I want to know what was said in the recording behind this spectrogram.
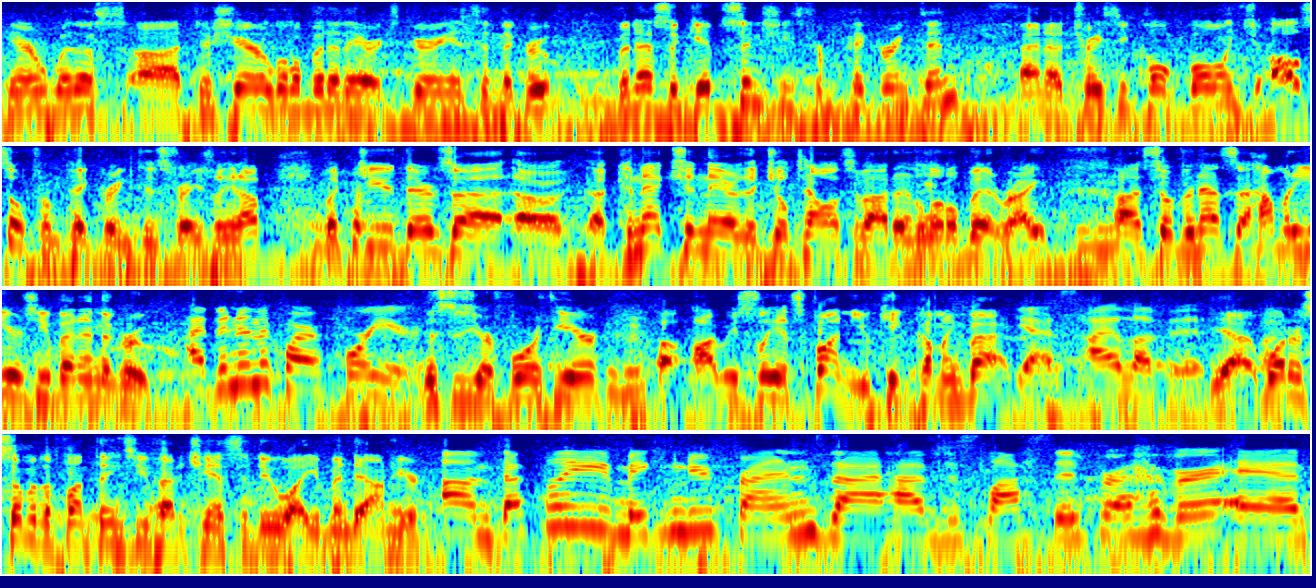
here with us uh, to share a little bit of their experience in the group. Vanessa Gibson, she's from Pickerington, and uh, Tracy Kolk Bowling, also from Pickerington, strangely enough. But you, there's a, a, a, connection there that you'll tell us about in a little bit, right? Mm -hmm. so, Vanessa, how many years have you been in the group? I've been in the choir four years. This is your fourth year. Mm -hmm. obviously, it's fun. You keep coming back. Yes, I love it. Yeah. What are some of the fun things you've had a chance to do while you've been down here? Um, definitely making new friends that have just lasted forever, and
